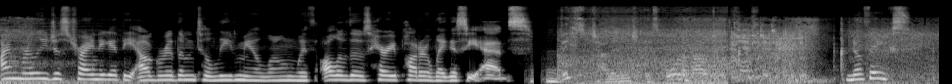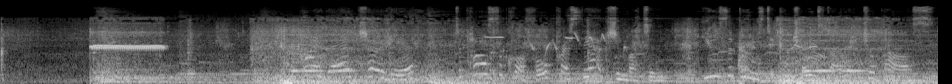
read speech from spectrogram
I'm really just trying to get the algorithm to leave me alone with all of those Harry Potter legacy ads. This challenge is all about. No thanks. Hi there, Cho here. To pass the quaffle, press the action button. Use the broomstick control to direct your pass.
